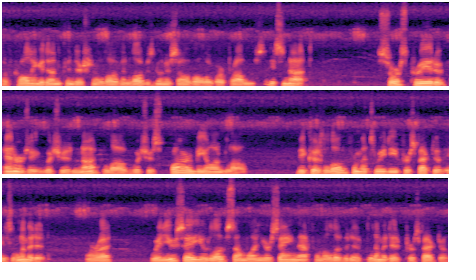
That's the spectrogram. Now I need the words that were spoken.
of calling it unconditional love, and love is going to solve all of our problems. It's not. Source creative energy, which is not love, which is far beyond love, because love from a 3D perspective is limited, all right? When you say you love someone, you're saying that from a limited, limited perspective.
